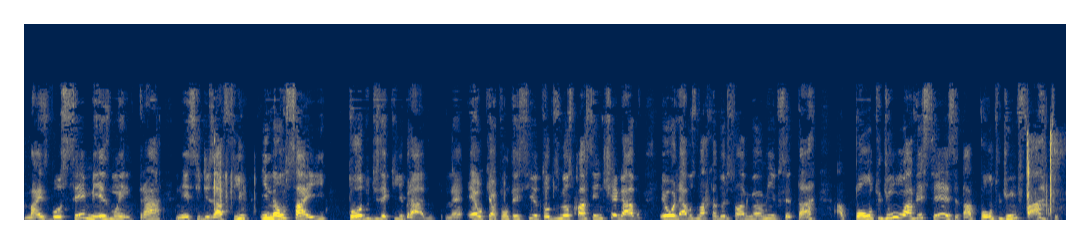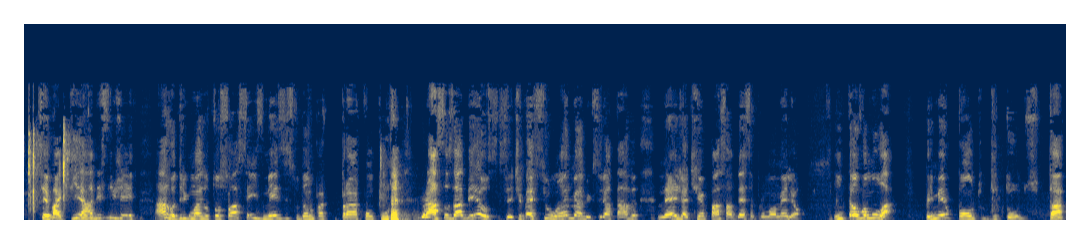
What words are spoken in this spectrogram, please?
mas você mesmo entrar nesse desafio e não sair todo desequilibrado, né? É o que acontecia. Todos os meus pacientes chegavam, eu olhava os marcadores e falava: meu amigo, você está a ponto de um AVC, você está a ponto de um infarto. Você vai pirar desse jeito. Ah, Rodrigo, mas eu tô só há seis meses estudando para concurso. Graças a Deus. Se você tivesse um ano, meu amigo, você já tava, né? Já tinha passado dessa para uma melhor. Então vamos lá. Primeiro ponto de todos, tá?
